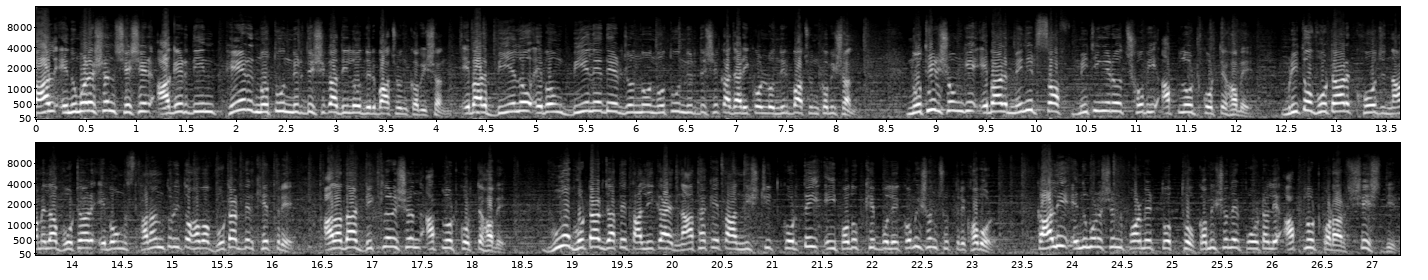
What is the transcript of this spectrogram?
কাল এনুমারেশন শেষের আগের দিন ফের নতুন নির্দেশিকা দিল নির্বাচন কমিশন। এবার বিএলও এবং বিএলএদের জন্য নতুন নির্দেশিকা জারি করল নির্বাচন কমিশন। নথির সঙ্গে এবার মিনিটস অফ মিটিংয়েরও ছবি আপলোড করতে হবে। মৃত ভোটার, খোঁজ নামেলা ভোটার এবং স্থানান্তরিত হওয়া ভোটারদের ক্ষেত্রে আলাদা ডিক্লারেশন আপলোড করতে হবে। ভুয়ো ভোটার যাতে তালিকায় না থাকে তা নিশ্চিত করতেই এই পদক্ষেপ বলে কমিশন সূত্রে খবর। কালই এনুমারেশন ফর্মের তথ্য কমিশনের পোর্টালে আপলোড করার শেষ দিন।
